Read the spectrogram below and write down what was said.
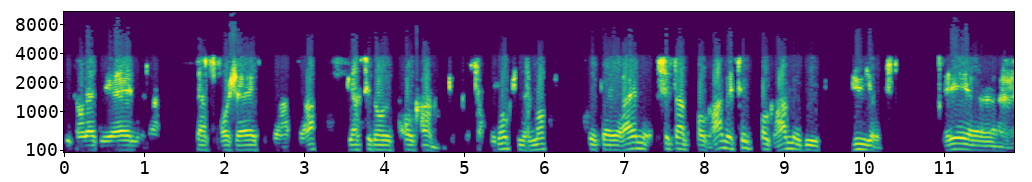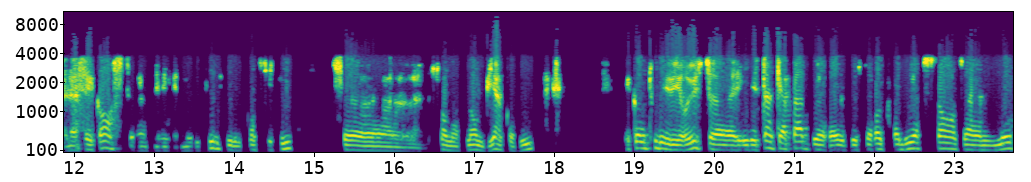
c'est dans l'ADN d'un projet, etc., etc., eh bien c'est dans le programme, donc finalement, cet ARN, c'est un programme et c'est le programme du, virus. Et euh, la séquence euh, des molécules qui le constituent sont maintenant bien connues. Et comme tous les virus, euh, il est incapable de, de se reproduire sans un hôte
